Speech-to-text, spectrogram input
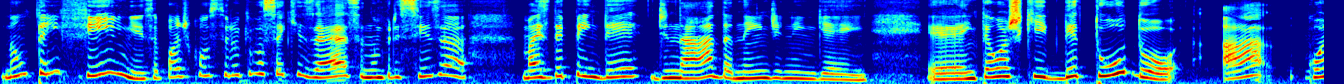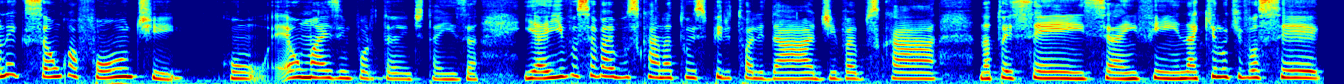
não tem fim. Você pode construir o que você quiser, você não precisa mais depender de nada nem de ninguém. É, então, acho que de tudo, a conexão com a fonte com, é o mais importante, Thaisa. E aí você vai buscar na tua espiritualidade, vai buscar na tua essência, enfim, naquilo que você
